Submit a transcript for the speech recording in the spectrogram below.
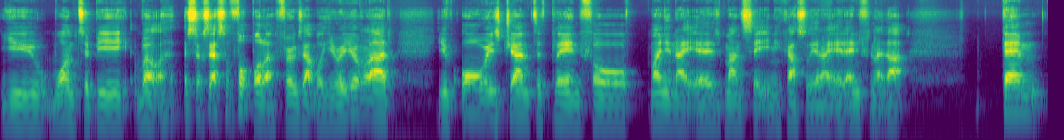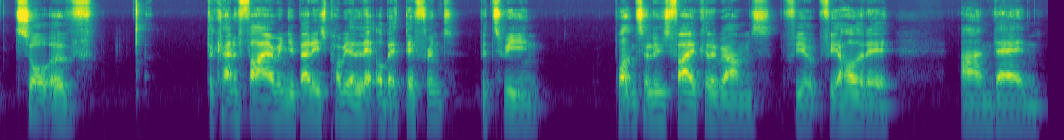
you want to be, well, a successful footballer, for example. You're a young lad, you've always dreamt of playing for Man United, Man City, Newcastle United, anything like that. Then, sort of, the kind of fire in your belly is probably a little bit different between wanting to lose five kilograms for your, for your holiday and then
